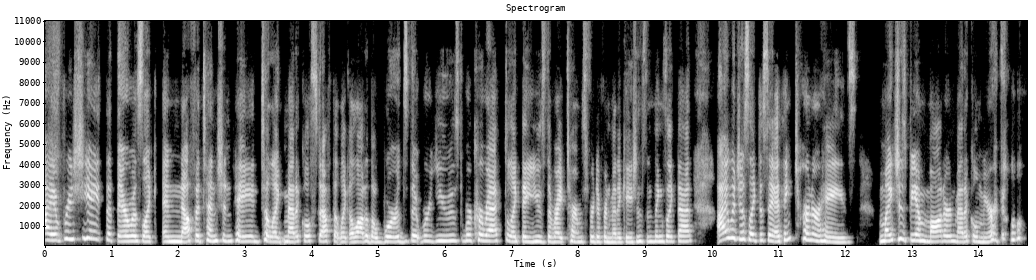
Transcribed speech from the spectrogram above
I appreciate that there was like enough attention paid to like medical stuff that like a lot of the words that were used were correct like they used the right terms for different medications and things like that. I would just like to say i think turner hayes might just be a modern medical miracle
